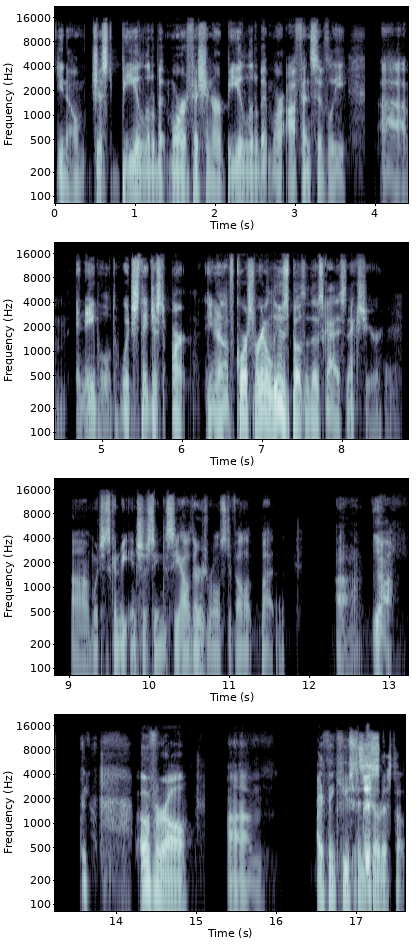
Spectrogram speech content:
you know, just be a little bit more efficient or be a little bit more offensively um, enabled, which they just aren't. You know, of course, we're going to lose both of those guys next year um, which is going to be interesting to see how their roles develop. But uh, yeah, overall, um, I think Houston just, showed us a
